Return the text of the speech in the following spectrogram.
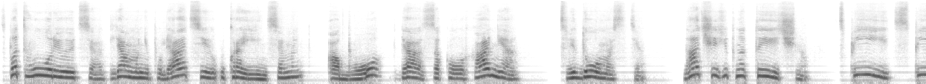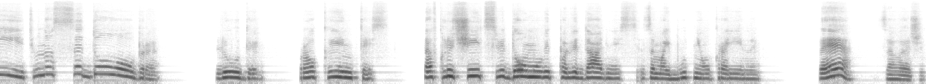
спотворюються для маніпуляції українцями або для заколихання свідомості, наче гіпнотично. Спіть, спіть, у нас все добре. Люди, прокиньтесь та включіть свідому відповідальність за майбутнє України. Це залежить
